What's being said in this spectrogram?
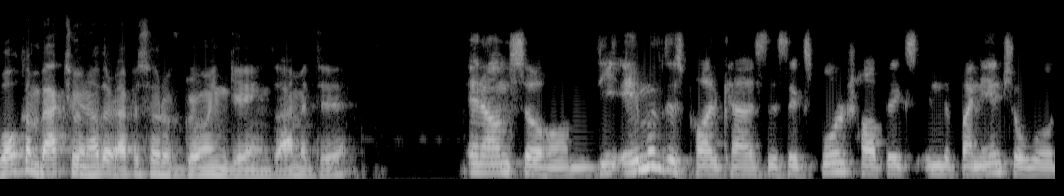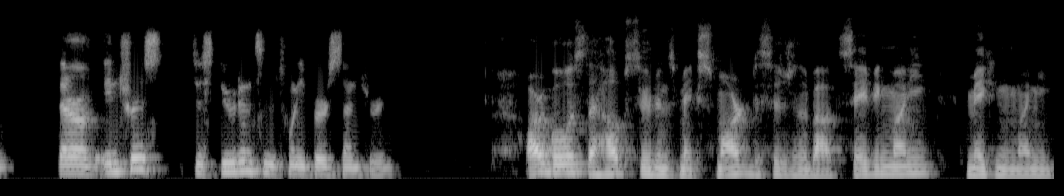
Welcome back to another episode of Growing Gains. I'm Adit. And I'm Soham. The aim of this podcast is to explore topics in the financial world that are of interest to students in the 21st century. Our goal is to help students make smart decisions about saving money, making money,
